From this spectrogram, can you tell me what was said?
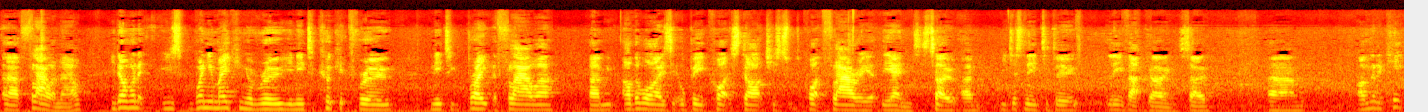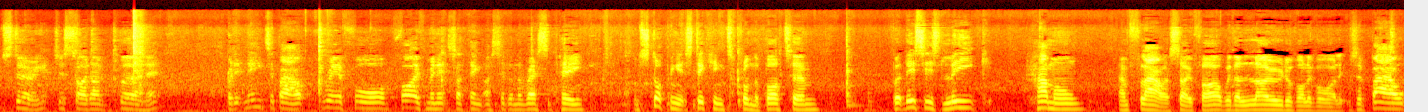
uh, flour now. You don't want it you, when you're making a roux. You need to cook it through. You need to break the flour. Um, otherwise, it will be quite starchy, quite floury at the end. So um, you just need to do leave that going. So um, I'm going to keep stirring it just so I don't burn it. But it needs about three or four, five minutes. I think I said on the recipe. I'm stopping it sticking to, from the bottom. But this is leek, jamon, and flour so far with a load of olive oil. It was about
